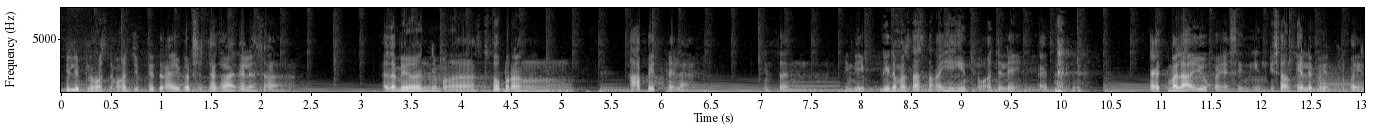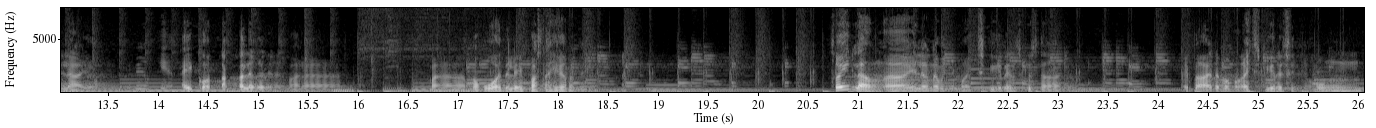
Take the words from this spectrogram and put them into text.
believe naman sa mga jeepney driver sa tsaga nila sa, alam mo yun, yung mga sobrang hapit nila. Minsan, hindi, hindi naman sasakay, hihintuan nila eh. Kahit, kahit malayo pa, as in, yung isang kilometro pa yung layo. Eye contact talaga nila para ma makuha nila yung pasahero nila. So, yun lang. Uh, yun lang naman yung mga experience ko sa ano. Ay ba, ano ba mga experience niyo? Kung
